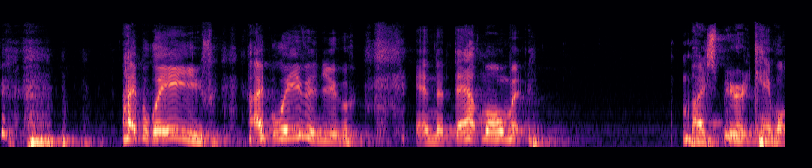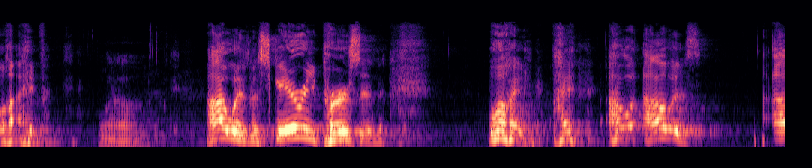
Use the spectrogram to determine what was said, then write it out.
I believe, I believe in you. And at that moment, my spirit came alive. Wow. I was a scary person. Boy, I, I, I was, I,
